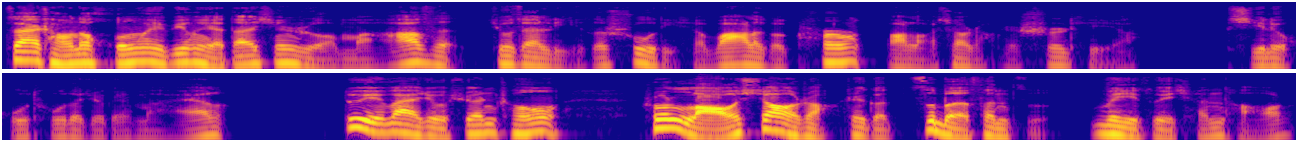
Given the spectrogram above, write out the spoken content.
在场的红卫兵也担心惹麻烦，就在李子树底下挖了个坑，把老校长这尸体啊，稀里糊涂的就给埋了，对外就宣称。说老校长这个资本分子畏罪潜逃了。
